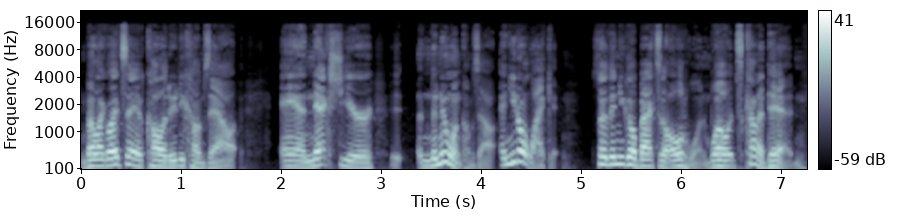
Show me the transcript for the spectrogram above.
but like, let's say if Call of Duty comes out and next year the new one comes out and you don't like it, so then you go back to the old one. Well, it's kind of dead.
